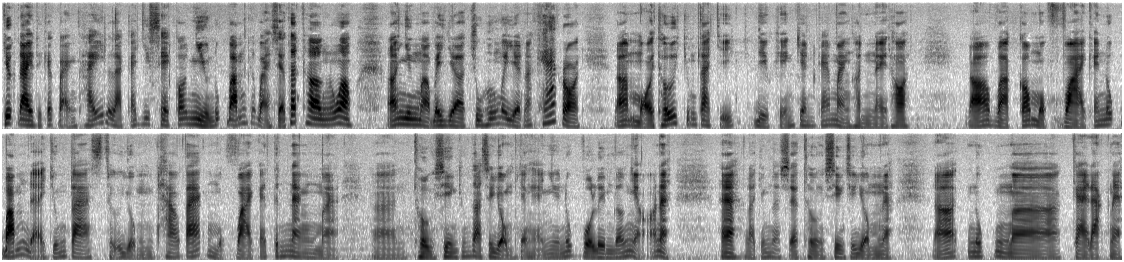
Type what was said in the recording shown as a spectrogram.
Trước đây thì các bạn thấy là cái chiếc xe có nhiều nút bấm các bạn sẽ thích hơn đúng không? Đó, nhưng mà bây giờ xu hướng bây giờ nó khác rồi. Đó mọi thứ chúng ta chỉ điều khiển trên cái màn hình này thôi. Đó và có một vài cái nút bấm để chúng ta sử dụng thao tác một vài cái tính năng mà à, thường xuyên chúng ta sử dụng. Chẳng hạn như nút volume lớn nhỏ nè ha là chúng ta sẽ thường xuyên sử dụng nè. Đó nút uh, cài đặt nè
